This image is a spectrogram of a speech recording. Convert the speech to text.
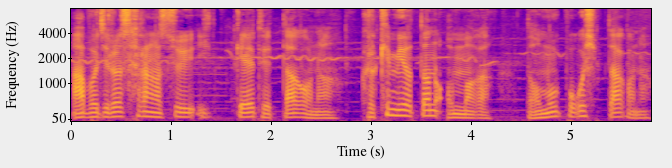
아버지를 사랑할 수 있게 됐다거나 그렇게 미웠던 엄마가 너무 보고 싶다거나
